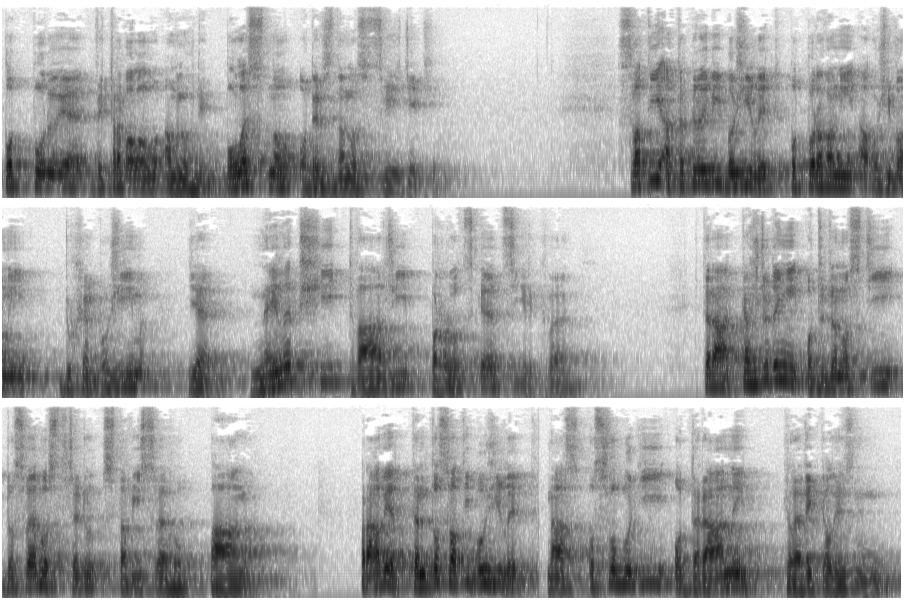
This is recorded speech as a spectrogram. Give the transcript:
podporuje vytrvalou a mnohdy bolestnou odevzdanost svých dětí. Svatý a trpělivý boží lid, podporovaný a oživaný duchem božím, je nejlepší tváří prorocké církve, která každodenní oddaností do svého středu staví svého pána. Právě tento svatý boží lid nás osvobodí od rány klerikalismu,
